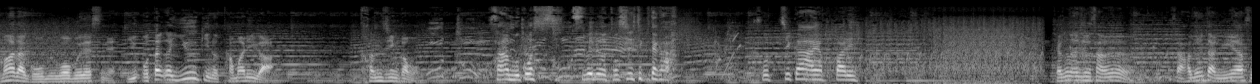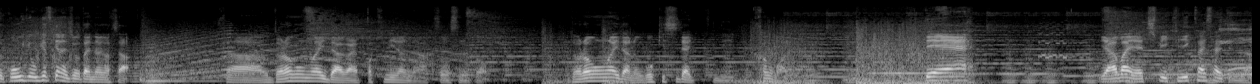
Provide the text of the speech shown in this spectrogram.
まだ五分五分ですね。お互い勇気のたまりが肝心かも。さあ、向こう滑るの突進してきたか。そっちか、やっぱり。173。さあ、始めたら逃げ出す。攻撃を受け付けない状態になりました。さあ、ドラゴンライダーがやっぱ気になるな、そうすると。ドラゴンライダーの動き次第ってね、感もある。でーやばいね、HP 切り返されてるな。こ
